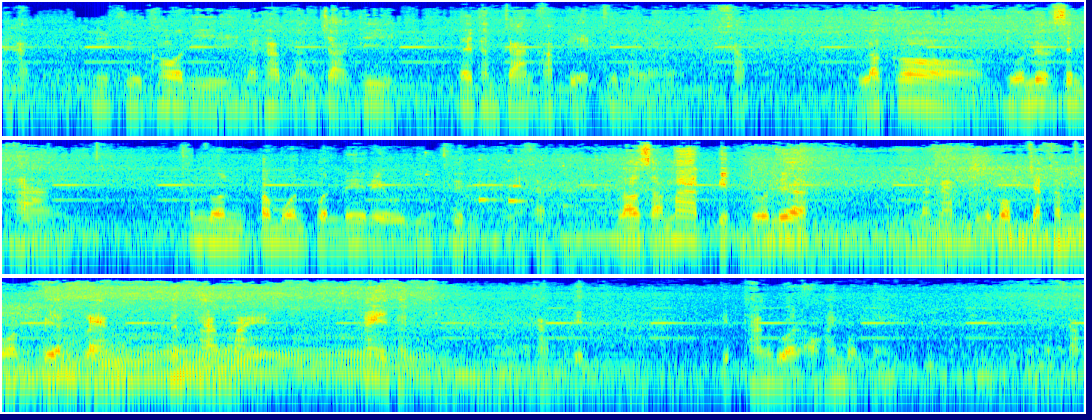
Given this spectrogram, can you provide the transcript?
นะครับ นี่คือข้อดีนะครับ หลังจากที่ได้ทำการอัปเดตขึ้นมาแล้วนะครับ แล้วก็ตัวเลือกเส้นทางคำนวณประมวลผลได้เร็วยิ่งขึ้นนะครับ เราสามารถปิดตัวเลือกนะครับ ระบบจะคำนวณเปลี่ยนแปลงเส้นทางใหม่ให้ทันทีนะครับ ปิดปิดทางด่วนออกให้หมดเลยนะครับ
